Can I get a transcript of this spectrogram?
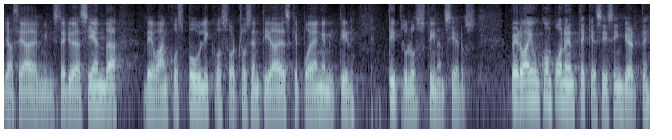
ya sea del Ministerio de Hacienda, de bancos públicos, otras entidades que puedan emitir títulos financieros pero hay un componente que sí se invierte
